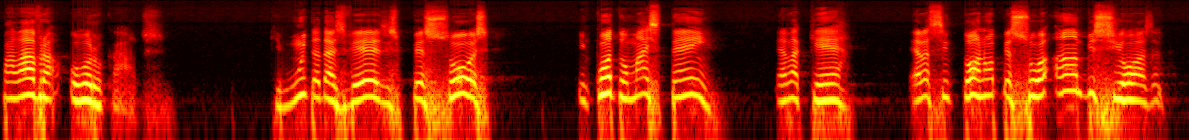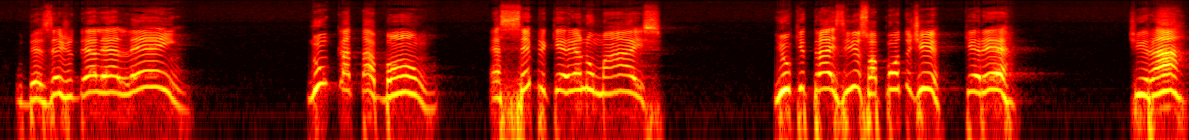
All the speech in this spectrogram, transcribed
palavra ouro, Carlos? Que muitas das vezes pessoas, enquanto mais tem, ela quer, ela se torna uma pessoa ambiciosa. O desejo dela é além. Nunca está bom. É sempre querendo mais. E o que traz isso a ponto de querer tirar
